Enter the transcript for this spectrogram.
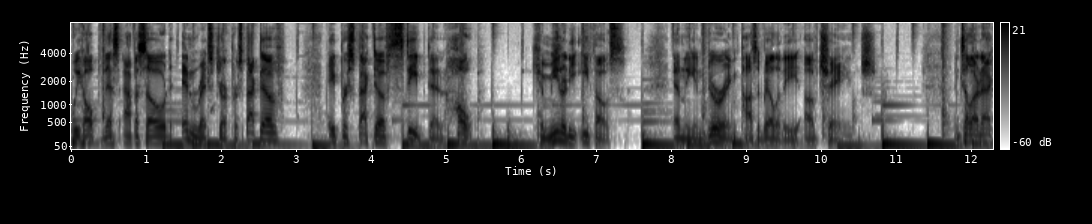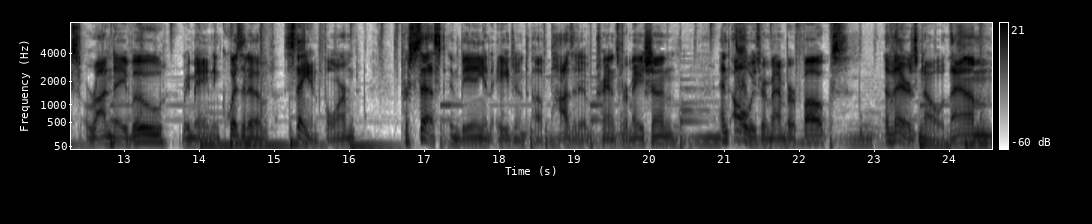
we hope this episode enriched your perspective, a perspective steeped in hope, community ethos, and the enduring possibility of change. Until our next rendezvous, remain inquisitive, stay informed, persist in being an agent of positive transformation, and always remember, folks, there's no them,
